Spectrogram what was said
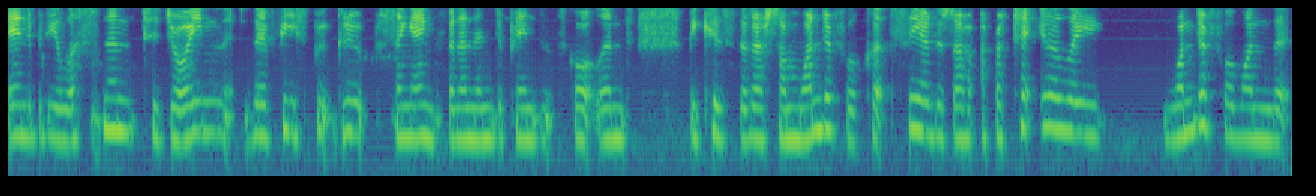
anybody listening to join the Facebook group Singing for an Independent Scotland because there are some wonderful clips there. There's a, a particularly wonderful one that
